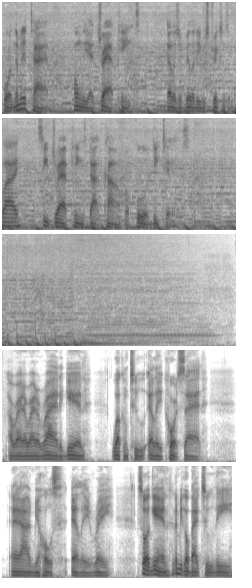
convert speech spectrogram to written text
for a limited time only at DraftKings. Eligibility restrictions apply. See DraftKings.com for full details. All right, all right, all right. Again, welcome to LA Courtside. And I'm your host, LA Ray. So, again, let me go back to the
